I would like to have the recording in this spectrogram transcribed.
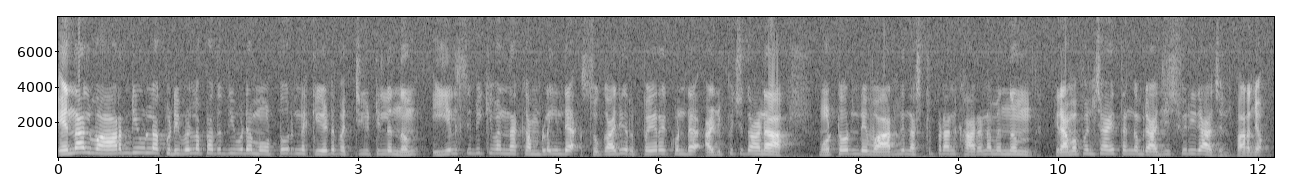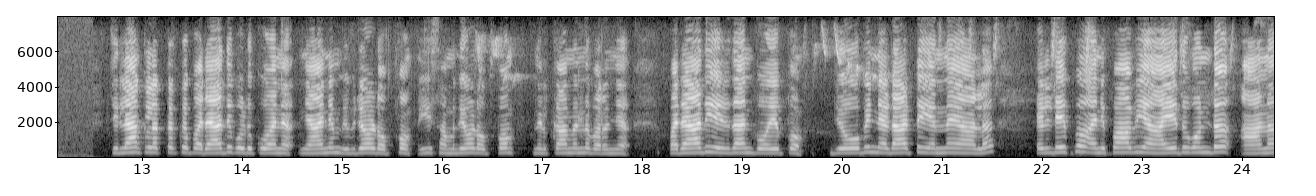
എന്നാൽ വാറന്റിയുള്ള കുടിവെള്ള പദ്ധതിയുടെ മോട്ടോറിന് കേട് പറ്റിയിട്ടില്ലെന്നും ഇ എൽ സി ബിക്ക് വന്ന കംപ്ലൈന്റ് സ്വകാര്യ റിപ്പയറെ കൊണ്ട് അഴിപ്പിച്ചതാണ്. മോട്ടോറിന്റെ വാറന്റി നഷ്ടപ്പെടാൻ കാരണമെന്നും ഗ്രാമപഞ്ചായത്ത് അംഗം രാജേശ്വരി രാജൻ പറഞ്ഞു. ജില്ലാ കളക്ടർക്ക് പരാതി കൊടുക്കുവാൻ ഞാനും ഇവരോടൊപ്പം ഈ സമിതിയോടൊപ്പം നിൽക്കാമെന്ന് പറഞ്ഞ് പരാതി എഴുതാൻ പോയപ്പം ജോബിൻ എടാട്ട് എന്നയാൾ എൽ ഡി എഫ് അനുഭാവി ആയതുകൊണ്ട് ആണ്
